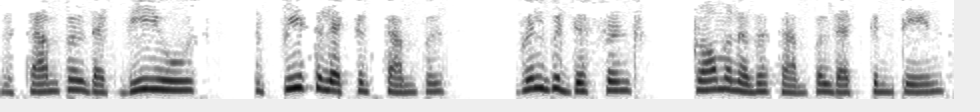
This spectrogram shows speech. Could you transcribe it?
the sample that we use the pre selected sample will be different from another sample that contains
